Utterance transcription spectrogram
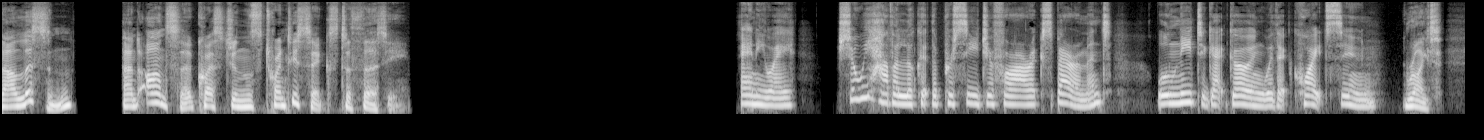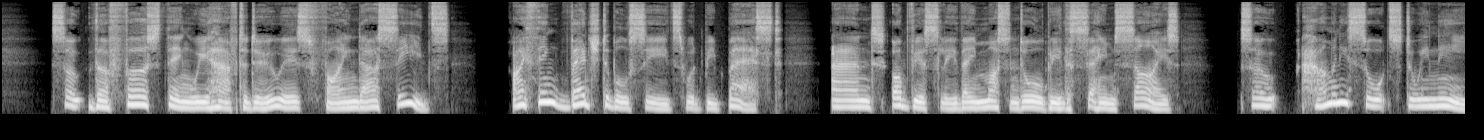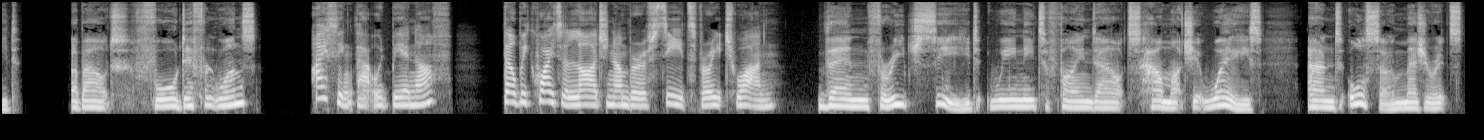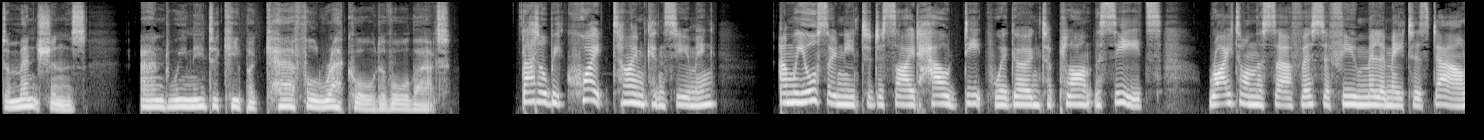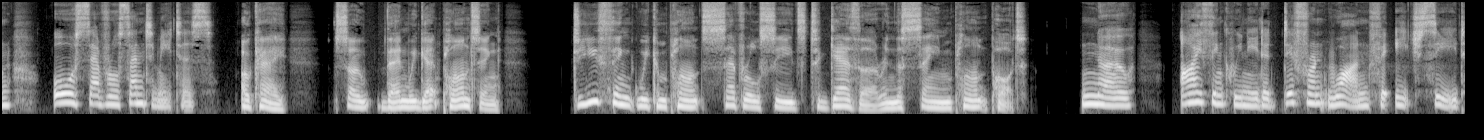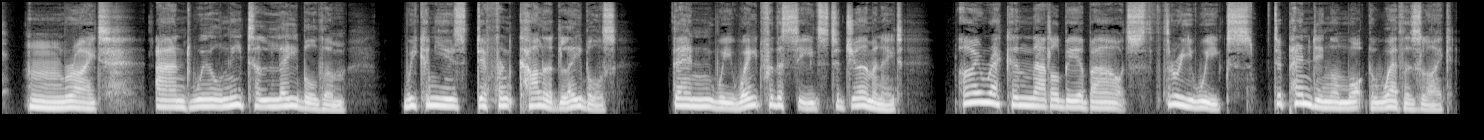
Now listen and answer questions 26 to 30. Anyway, shall we have a look at the procedure for our experiment? We'll need to get going with it quite soon. Right. So the first thing we have to do is find our seeds. I think vegetable seeds would be best, and obviously they mustn't all be the same size. So how many sorts do we need? About four different ones? I think that would be enough. There'll be quite a large number of seeds for each one. Then, for each seed, we need to find out how much it weighs and also measure its dimensions. And we need to keep a careful record of all that. That'll be quite time consuming. And we also need to decide how deep we're going to plant the seeds right on the surface, a few millimetres down, or several centimetres. OK, so then we get planting. Do you think we can plant several seeds together in the same plant pot? No, I think we need a different one for each seed. Hmm, right. And we'll need to label them. We can use different coloured labels. Then we wait for the seeds to germinate. I reckon that'll be about three weeks, depending on what the weather's like.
